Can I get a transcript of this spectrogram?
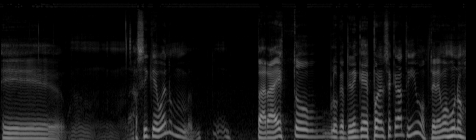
Eh, así que bueno, para esto lo que tienen que es ponerse creativos. Tenemos unos,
